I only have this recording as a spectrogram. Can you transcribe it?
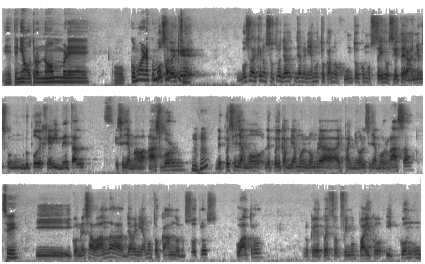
eh, tenía otro nombre, ¿O cómo era? ¿Cómo, ¿Vos sabés que, vos sabés que nosotros ya, ya veníamos tocando juntos como seis o siete años con un grupo de heavy metal que se llamaba Ashburn. Después se llamó, después le cambiamos el nombre a, español, se llamó Raza. Sí. Y, y, con esa banda ya veníamos tocando nosotros cuatro, lo que después fuimos Paico, y con un,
